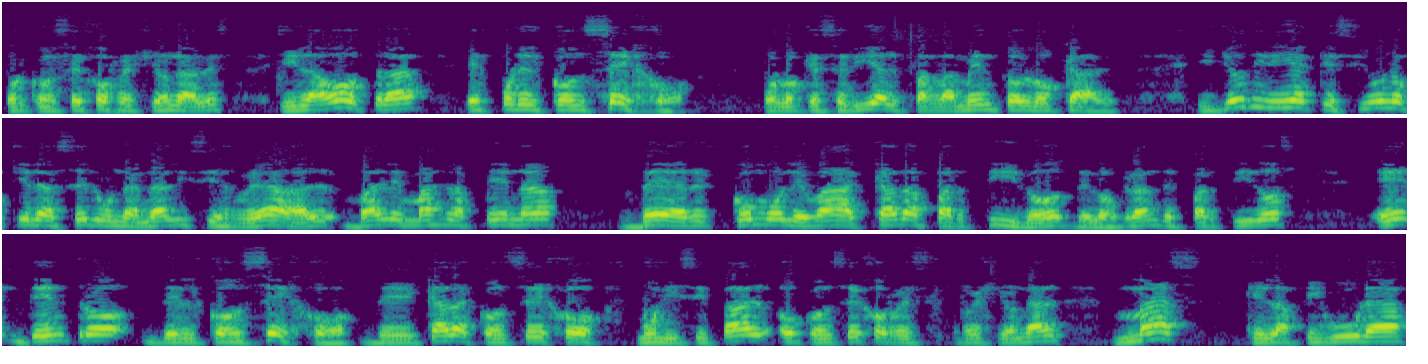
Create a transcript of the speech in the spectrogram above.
por consejos regionales, y la otra es por el Consejo, por lo que sería el Parlamento local. Y yo diría que si uno quiere hacer un análisis real, vale más la pena ver cómo le va a cada partido de los grandes partidos eh, dentro del consejo, de cada consejo municipal o consejo regional, más que la figura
